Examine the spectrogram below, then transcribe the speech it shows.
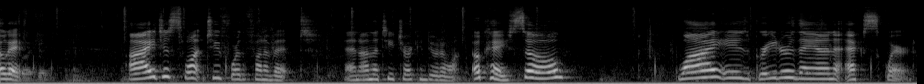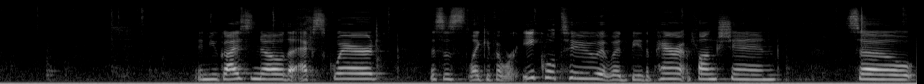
Okay. I just want to for the fun of it. And I'm the teacher, I can do what I want. Okay, so y is greater than x squared. And you guys know that x squared, this is like if it were equal to, it would be the parent function. So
